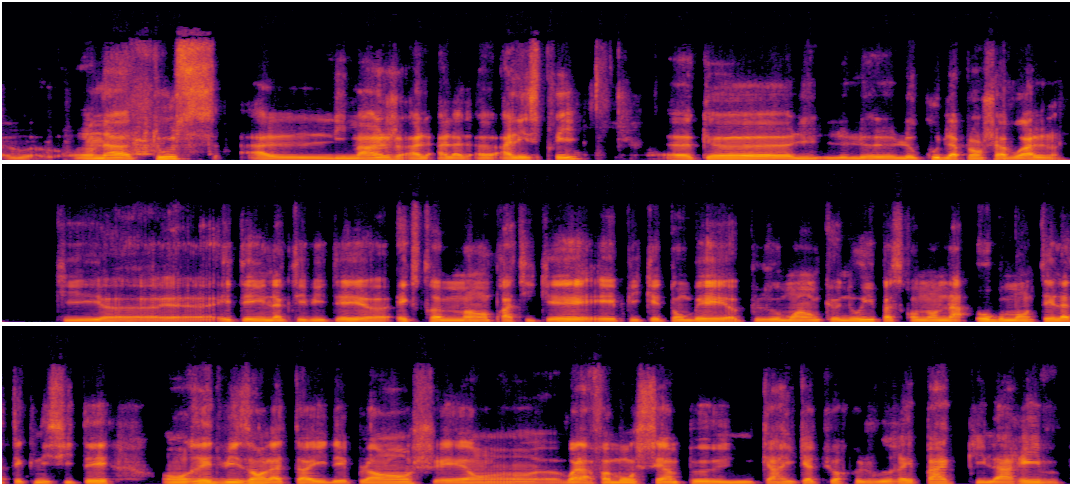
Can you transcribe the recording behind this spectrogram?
on a tous à l'image, à l'esprit, euh, que le, coup de la planche à voile, qui euh, était une activité euh, extrêmement pratiquée et puis qui est tombée plus ou moins en quenouille parce qu'on en a augmenté la technicité en réduisant la taille des planches et en voilà. Enfin bon c'est un peu une caricature que je voudrais pas qu'il arrive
